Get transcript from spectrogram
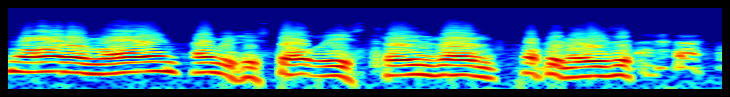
Morning, morning. I think we should stop these trains running. It's awfully noisy.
